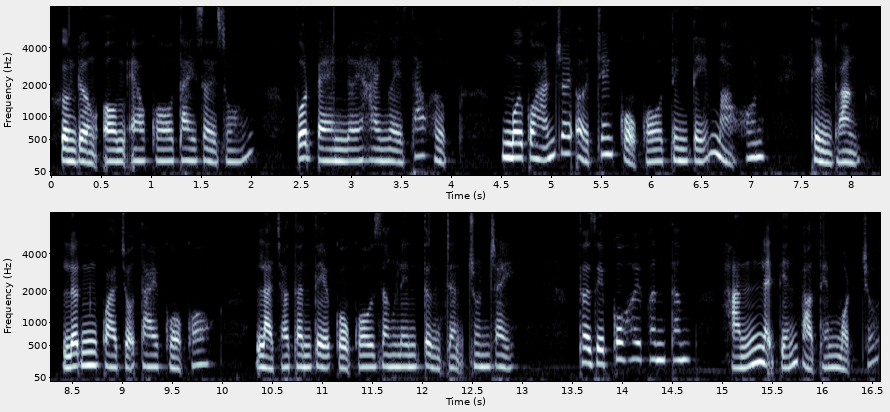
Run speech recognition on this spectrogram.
Khương Đường ôm eo cô tay rời xuống, vuốt ve nơi hai người giao hợp. Môi của hắn rơi ở trên cổ cô tinh tế mà hôn, thỉnh thoảng lướt qua chỗ tay của cô, là cho thân thể của cô dâng lên từng trận run rẩy. Thời dịp cô hơi phân tâm, hắn lại tiến vào thêm một chút.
